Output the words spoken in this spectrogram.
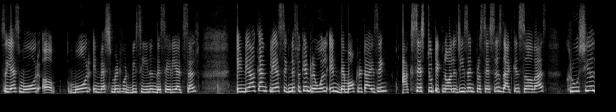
So yes, more, uh, more investment would be seen in this area itself. India can play a significant role in democratizing access to technologies and processes that can serve as crucial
